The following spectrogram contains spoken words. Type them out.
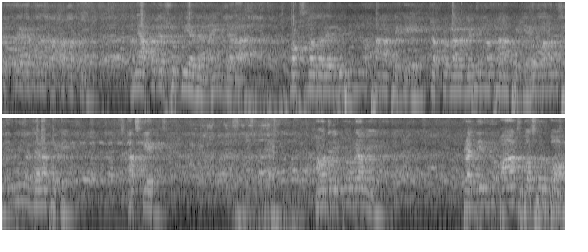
শুকরিয়া আমি আপনাদের শুকরিয়া জানাই, যারা কক্সবাজারের বিভিন্ন থানা থেকে, চট্টগ্রামের বিভিন্ন থানা থেকে এবং বাংলাদেশের বিভিন্ন জেলা থেকে আজকে আমাদের এই প্রোগ্রামে প্রায় দীর্ঘ পাঁচ বছর পর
